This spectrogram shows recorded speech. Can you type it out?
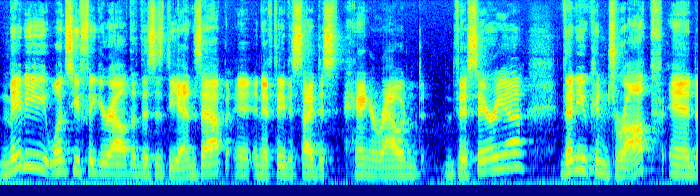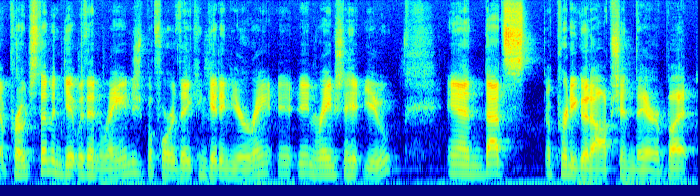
maybe once you figure out that this is the NZAP, and if they decide to hang around this area, then you can drop and approach them and get within range before they can get in your range in range to hit you, and that's a pretty good option there. But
